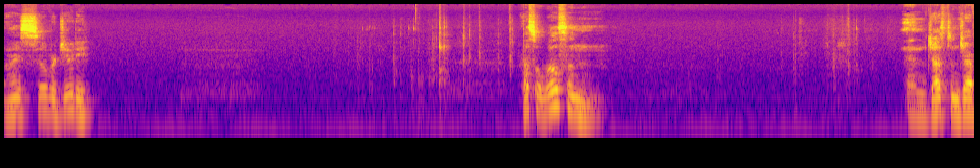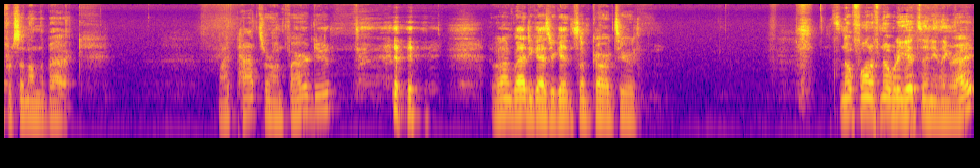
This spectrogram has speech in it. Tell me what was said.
Nice Silver Jeudy. Russell Wilson. And Justin Jefferson on the back. My Pats are on fire, dude. well, I'm glad you guys are getting some cards here. It's no fun if nobody hits anything, right?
